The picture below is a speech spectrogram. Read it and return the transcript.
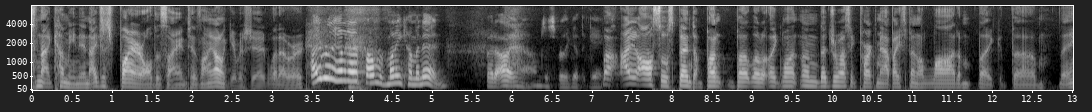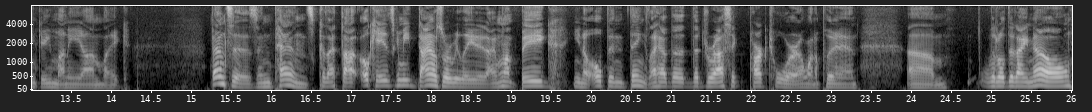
just not coming in. I just fire all the scientists. Like I don't give a shit, whatever. I really haven't had a problem with money coming in, but I, you know, I'm just really good at the game. But I also spent a bunch, but like one on the Jurassic Park map, I spent a lot of like the the in-game money on like fences and pens because I thought, okay, it's gonna be dinosaur related. I want big, you know, open things. I have the the Jurassic Park tour I want to put in. Um, little did I know,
